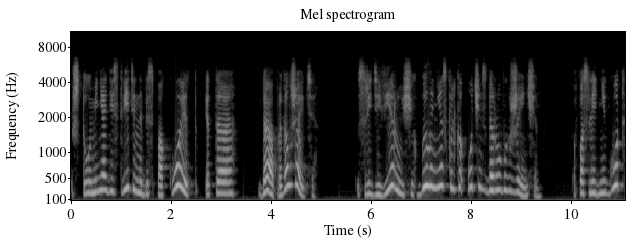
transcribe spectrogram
Что меня действительно беспокоит, это... Да, продолжайте. Среди верующих было несколько очень здоровых женщин. В последний год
